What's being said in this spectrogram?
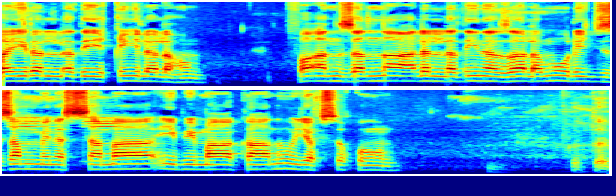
غير الذي قيل لهم فانزلنا على الذين ظلموا رجزا من السماء بما كانوا يفسقون تو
